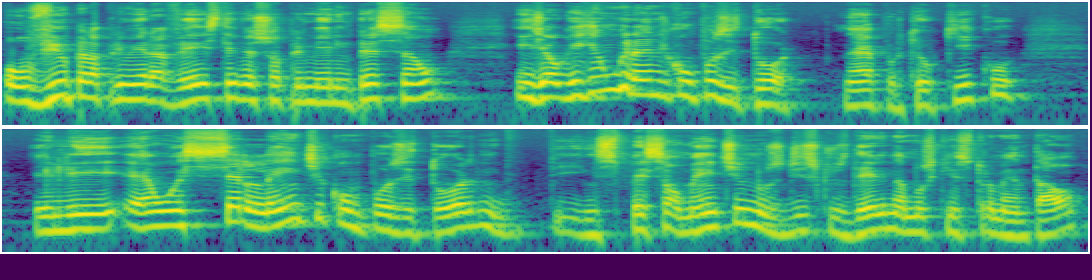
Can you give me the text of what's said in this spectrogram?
ouviu pela primeira vez, teve a sua primeira impressão, e de alguém que é um grande compositor, né? Porque o Kiko, ele é um excelente compositor, especialmente nos discos dele, na música instrumental,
